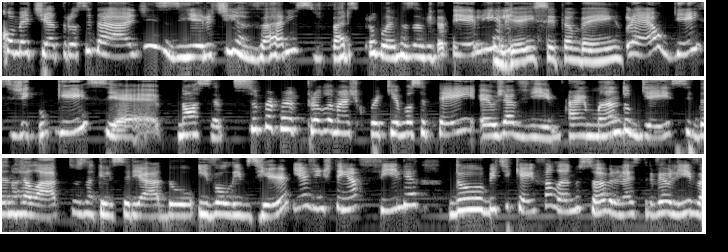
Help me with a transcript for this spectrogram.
cometia atrocidades e ele tinha vários, vários problemas na vida dele. O ele... Gacy também. É, o Gacy, o Gacy é, nossa, super problemático porque você tem, eu já vi Armando Gacy dando relatos naquele seriado Evil Lives Here e a gente tem a filha do BTK falando sobre, né, escreveu o livro,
